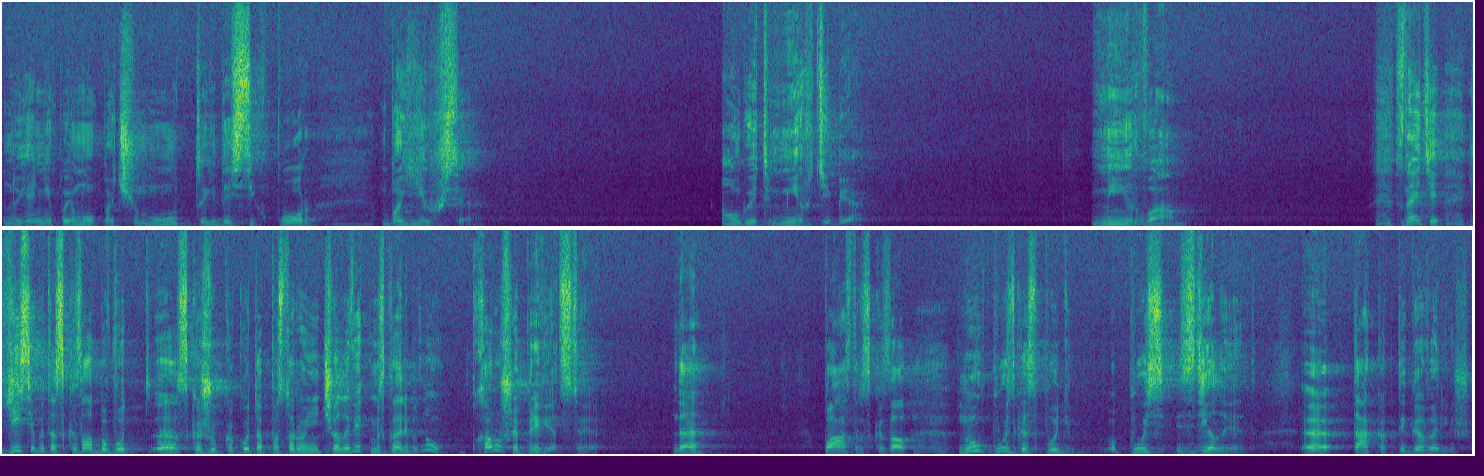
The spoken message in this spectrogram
но я не пойму, почему ты до сих пор боишься. А он говорит, мир тебе. Мир вам. Знаете, если бы это сказал бы, вот, э, скажу, какой-то посторонний человек, мы сказали бы, ну, хорошее приветствие, да? Пастор сказал, ну, пусть Господь, пусть сделает – э, так, как ты говоришь.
